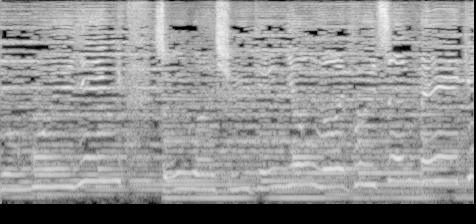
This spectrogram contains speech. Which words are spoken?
容回应。最坏处境用来陪衬美景，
